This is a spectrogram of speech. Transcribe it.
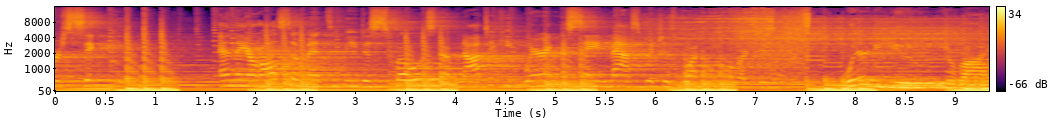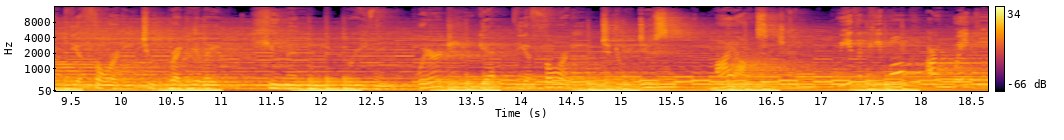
for sick people. And they are also meant to be disposed of, not to keep wearing the same mask, which is what people are doing. Where do you derive the authority to regulate human breathing? Where do you get the authority to reduce my oxygen? We, the people, are waking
